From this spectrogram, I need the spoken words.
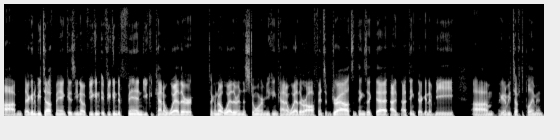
Um, they're going to be tough, man, because, you know, if you can, if you can defend, you can kind of weather talking about weather in the storm, you can kind of weather offensive droughts and things like that. I, I think they're going to be um, they're going to be tough to play, man.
